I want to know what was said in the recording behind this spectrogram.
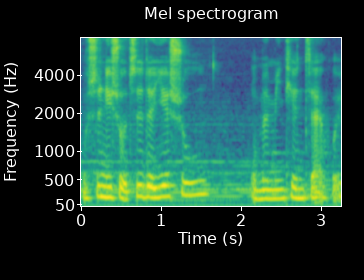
我是你所知的耶稣我们明天再会。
